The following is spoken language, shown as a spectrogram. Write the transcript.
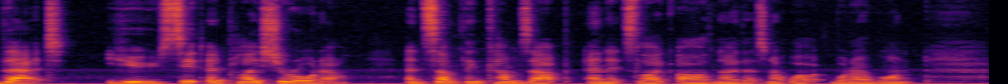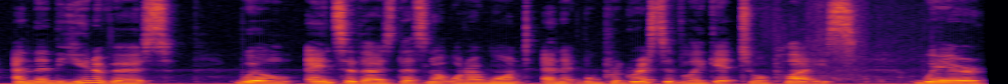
that you sit and place your order and something comes up and it's like, oh no, that's not what, what I want. And then the universe will answer those that's not what I want and it will progressively get to a place where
